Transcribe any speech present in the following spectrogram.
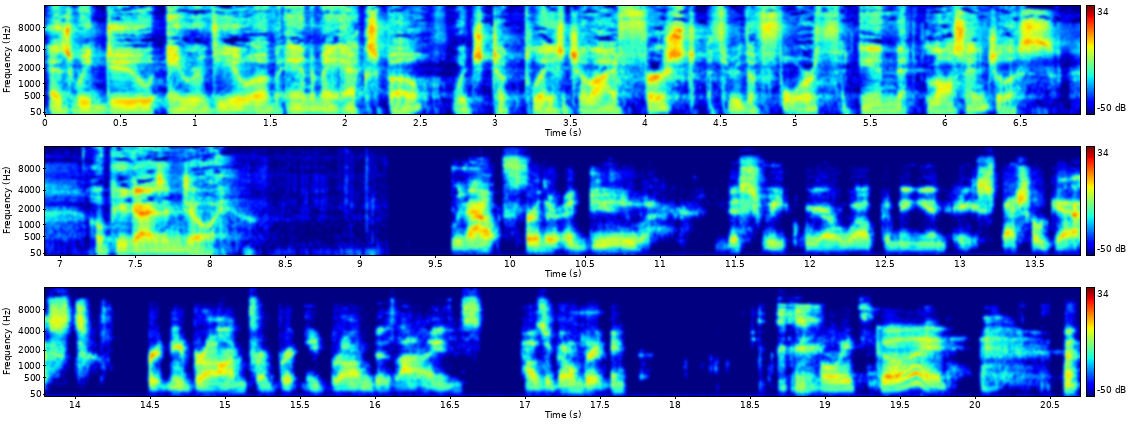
as we do a review of Anime Expo, which took place July 1st through the 4th in Los Angeles. Hope you guys enjoy. Without further ado, this week we are welcoming in a special guest, Brittnee Braun from Brittnee Braun Designs. How's it going, Brittnee? Oh, it's good.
